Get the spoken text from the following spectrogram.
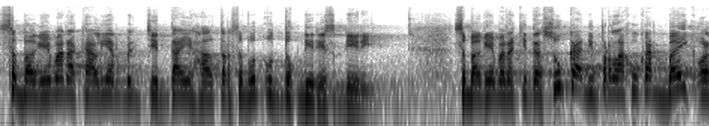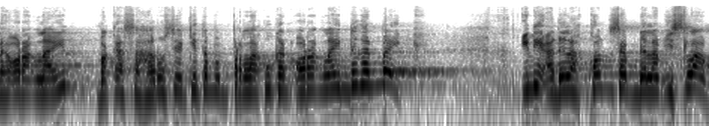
sebagaimana kalian mencintai hal tersebut untuk diri sendiri. Sebagaimana kita suka diperlakukan baik oleh orang lain, maka seharusnya kita memperlakukan orang lain dengan baik. Ini adalah konsep dalam Islam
